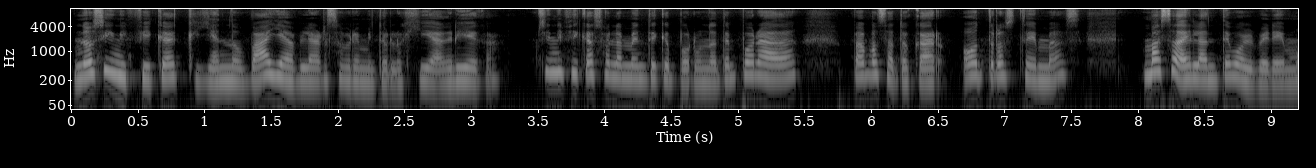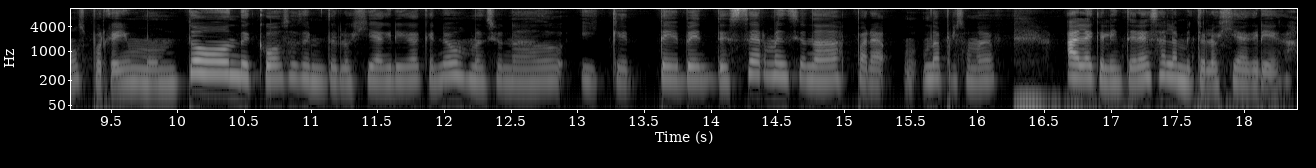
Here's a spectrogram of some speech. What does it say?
No significa que ya no vaya a hablar sobre mitología griega, Significa solamente que por una temporada vamos a tocar otros temas. Más adelante volveremos porque hay un montón de cosas de mitología griega que no hemos mencionado y que deben de ser mencionadas para una persona a la que le interesa la mitología griega.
